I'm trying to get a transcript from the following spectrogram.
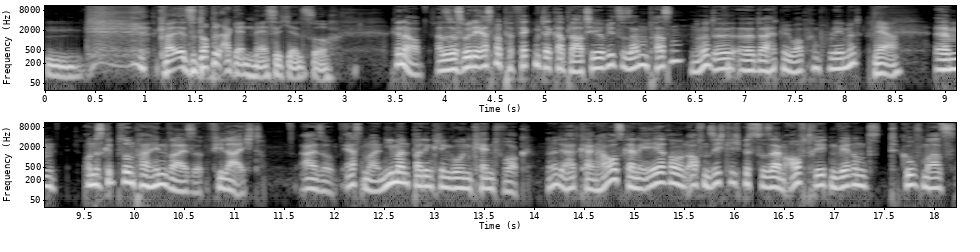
quasi so Doppelagentmäßig jetzt so. Genau. Also das würde erstmal perfekt mit der Kaplar-Theorie zusammenpassen. Ne? Da, äh, da hätten wir überhaupt kein Problem mit. Ja. Ähm, und es gibt so ein paar Hinweise, vielleicht. Also, erstmal, niemand bei den Klingonen kennt Wok. Ne, der hat kein Haus, keine Ehre und offensichtlich bis zu seinem Auftreten während Tekufmas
